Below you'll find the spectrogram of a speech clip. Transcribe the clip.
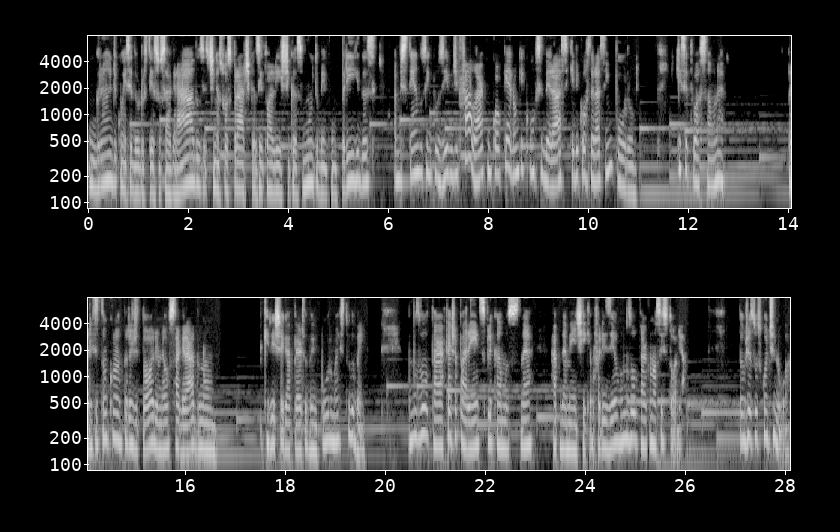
um grande conhecedor dos textos sagrados, e tinha suas práticas ritualísticas muito bem cumpridas, abstendo-se inclusive de falar com qualquer um que considerasse que ele considerasse impuro. Que situação, né? Parece tão contraditório, né? O sagrado não querer chegar perto do impuro, mas tudo bem. Vamos voltar, fecha parênteses, explicamos, né, rapidamente o que é o fariseu, vamos voltar com a nossa história. Então Jesus continua.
